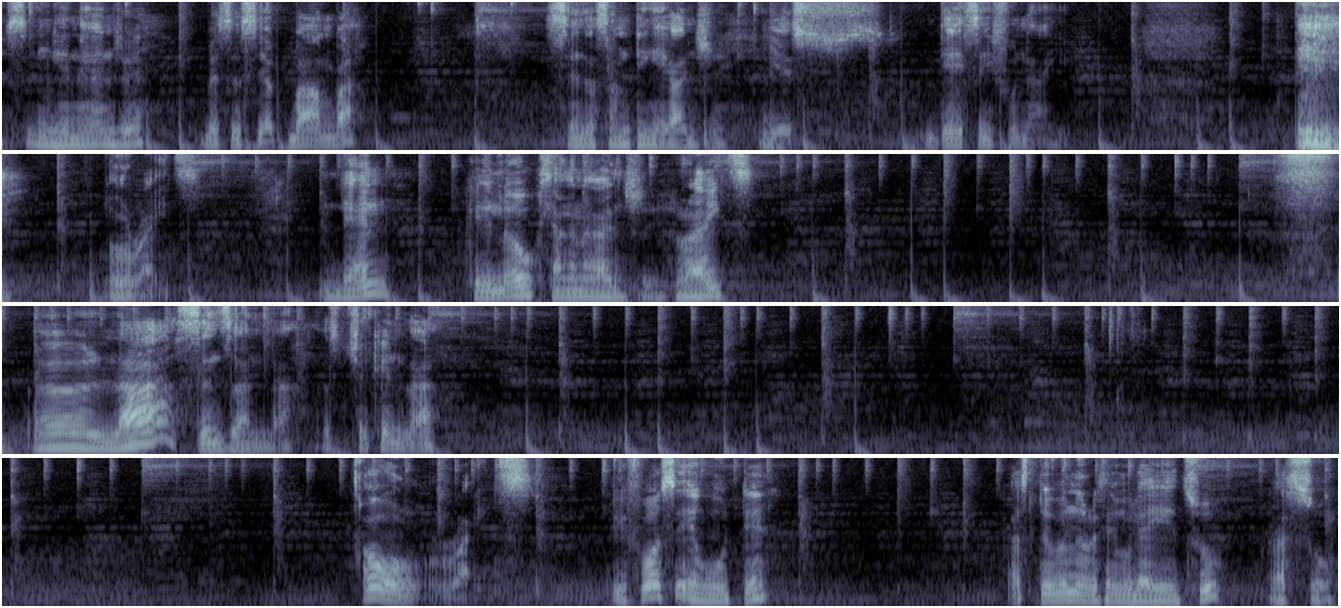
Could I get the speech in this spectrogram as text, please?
Singene kanje bese siyakubamba senza something kanje yes. Into esiyifunayo all right. Then okay lo kuhlangana right uh, la senzani la. Let's check in la. All right. Before sekude asidobeni irectangular yethu kaso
